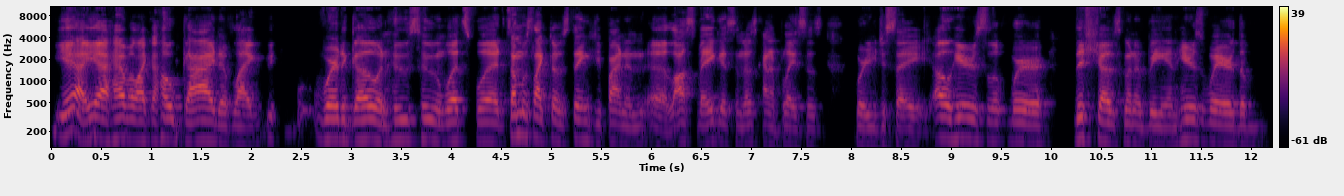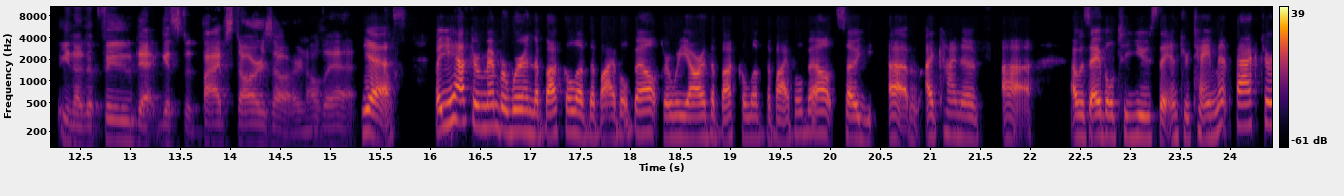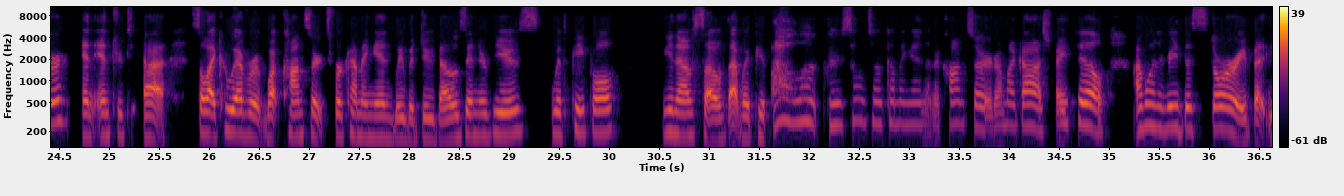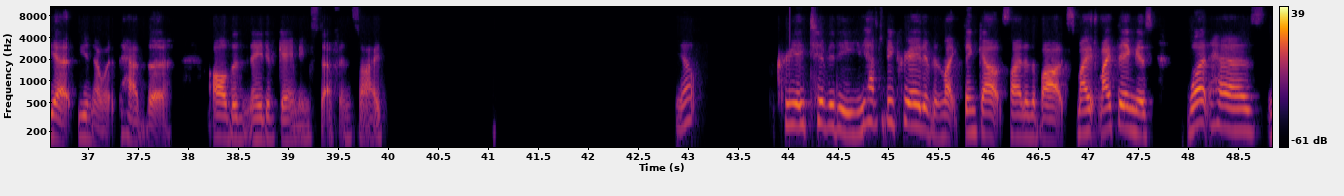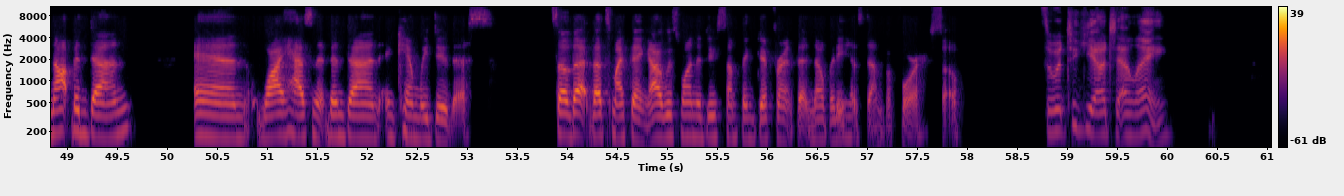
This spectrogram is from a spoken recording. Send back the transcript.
yeah, yeah, have like a whole guide of like where to go and who's who and what's what. It's almost like those things you find in uh, Las Vegas and those kind of places where you just say, "Oh, here's where this show's going to be, and here's where the you know the food that gets the five stars are, and all that." Yes, but you have to remember we're in the buckle of the Bible Belt, or we are the buckle of the Bible Belt. So um, I kind of uh, I was able to use the entertainment factor and enter. Uh, so like whoever, what concerts were coming in, we would do those interviews with people, you know, so that way people, oh look, there's so and so coming in at a concert. Oh my gosh, Faith Hill, I want to read this story, but yet you know it had the all the native gaming stuff inside. Yep, creativity. You have to be creative and like think outside of the box. My my thing is what has not been done and why hasn't it been done and can we do this so that that's my thing. I always want to do something different that nobody has done before. So, so what took you out to LA?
